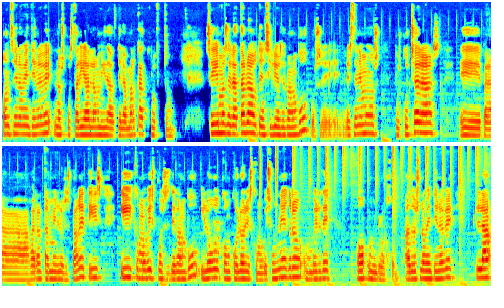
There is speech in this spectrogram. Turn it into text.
11,99 nos costaría la unidad de la marca Crofton. Seguimos de la tabla utensilios de bambú, pues eh, les tenemos pues cucharas eh, para agarrar también los espaguetis y como veis pues de bambú y luego con colores como veis un negro, un verde o un rojo. A 2,99 la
